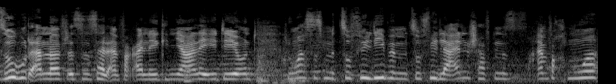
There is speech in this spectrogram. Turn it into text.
so gut anläuft. Es ist halt einfach eine geniale Idee und du machst es mit so viel Liebe, mit so viel Leidenschaft und es ist einfach nur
